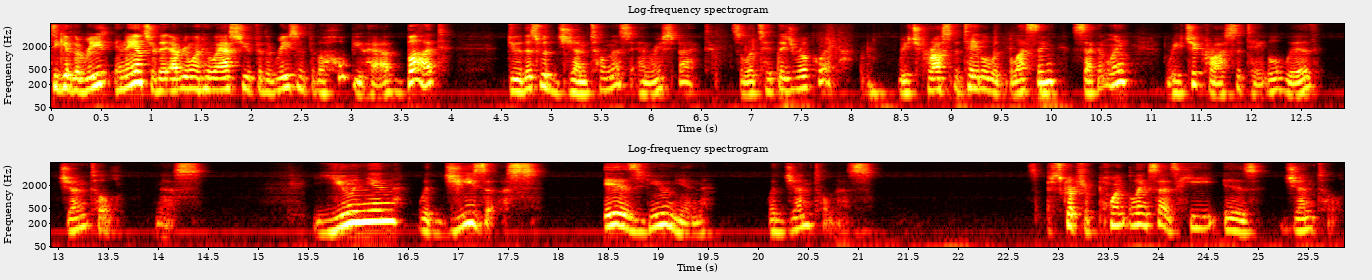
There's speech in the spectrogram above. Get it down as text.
to give the re- an answer to everyone who asks you for the reason for the hope you have, but do this with gentleness and respect. So let's hit these real quick. Reach across the table with blessing. Secondly, reach across the table with gentleness. Union with Jesus is union with gentleness. Scripture point blank says he is gentle.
